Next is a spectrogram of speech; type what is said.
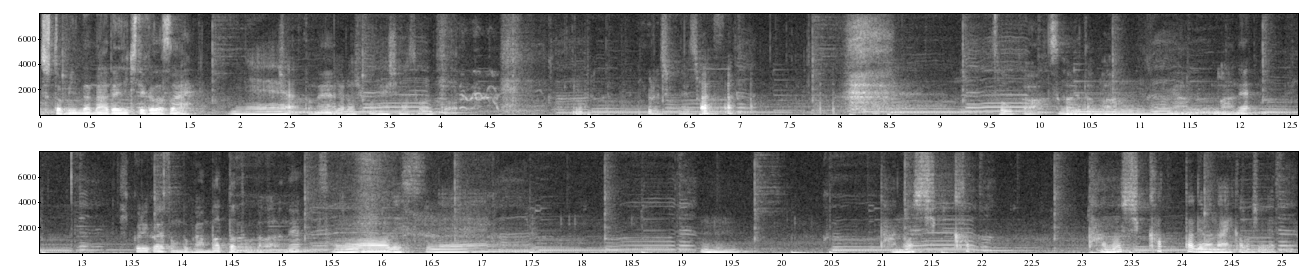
ちょっとみんな撫でに来てください。よねね。よろしくお願いします本ろしくお願いしますそうか疲れたか。まあね。ひっくり返すと本当頑張ったってことだからね。当そうですね。うん。楽しか楽しかったではないかもしれないですね。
